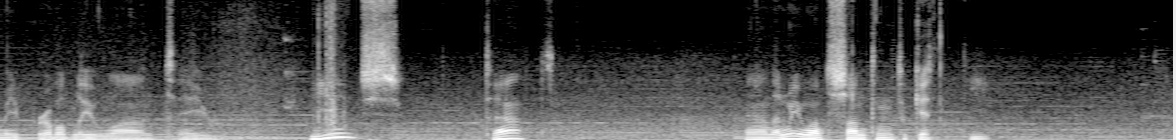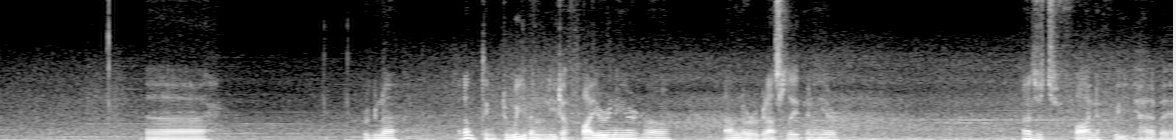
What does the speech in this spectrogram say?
We probably want a yes, that, want something to get the. Uh, we're gonna. I don't think. Do we even need a fire in here? No. I'm never gonna sleep in here. That's just fine if we have a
